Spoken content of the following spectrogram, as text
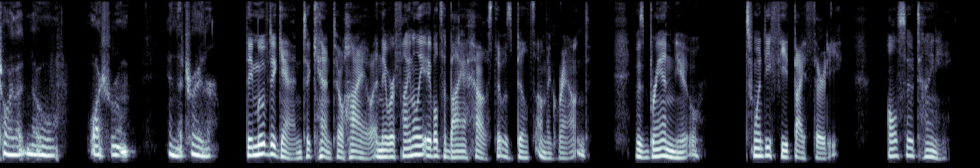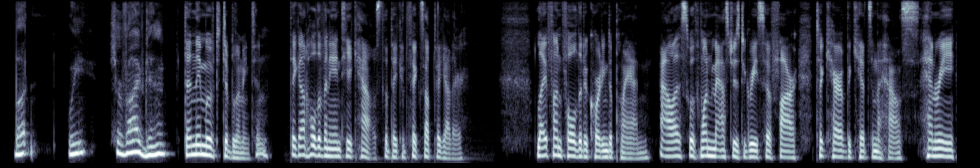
toilet, no washroom in the trailer. They moved again to Kent, Ohio, and they were finally able to buy a house that was built on the ground. It was brand new, 20 feet by 30, also tiny. But we survived in it. Then they moved to Bloomington. They got hold of an antique house that they could fix up together. Life unfolded according to plan. Alice, with one master's degree so far, took care of the kids in the house. Henry,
